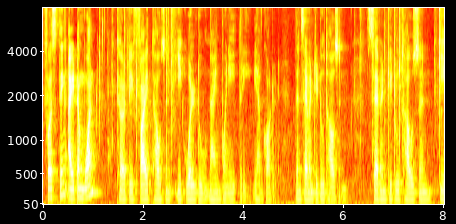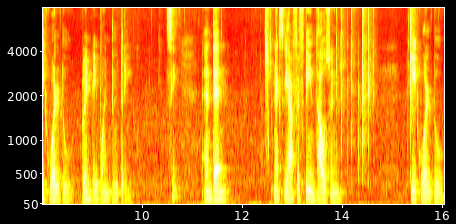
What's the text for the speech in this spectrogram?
First thing item 1 35000 equal to 9.83 we have got it. Then 72000 72000 equal to 20.23 see? And then next we have 15000 equal to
